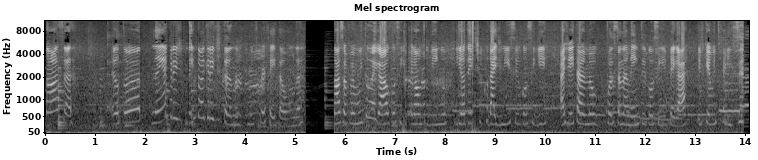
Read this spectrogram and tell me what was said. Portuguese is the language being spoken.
Nossa, eu tô nem, acredit... nem tô acreditando. Muito perfeita a onda. Nossa, foi muito legal conseguir pegar um tubinho e eu tenho dificuldade nisso e consegui ajeitar meu posicionamento e conseguir pegar e fiquei muito feliz.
